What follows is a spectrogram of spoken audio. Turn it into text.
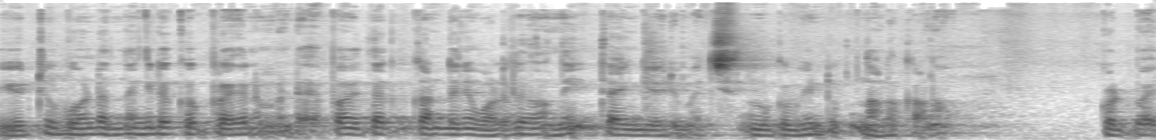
യൂട്യൂബ് കൊണ്ട് എന്തെങ്കിലുമൊക്കെ പ്രയോജനമുണ്ട്. അപ്പോൾ ഇതൊക്കെ കണ്ടതിന് വളരെ നന്ദി. Thank you very much. നമുക്ക് വീണ്ടും നാളെ കാണാം. Good bye.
